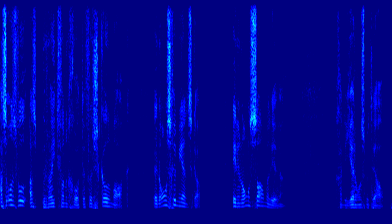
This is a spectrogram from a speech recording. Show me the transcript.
as ons wil as bruid van God 'n verskil maak in ons gemeenskap en in ons samelewing, gaan die Here ons moet help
